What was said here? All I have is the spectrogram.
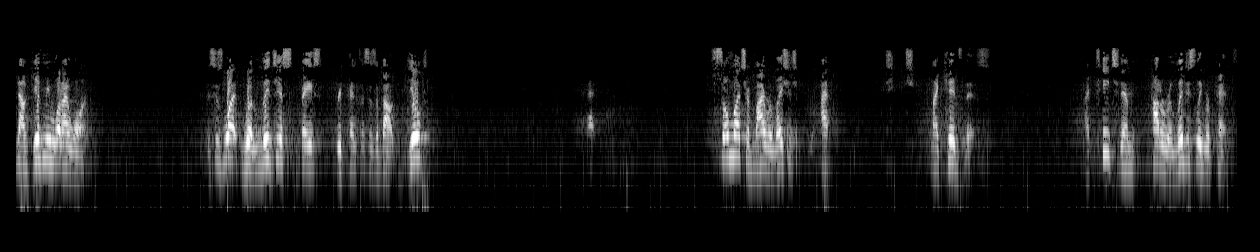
now give me what I want. This is what religious based repentance is about. Guilt. So much of my relationship, I, my kids this. I teach them how to religiously repent.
